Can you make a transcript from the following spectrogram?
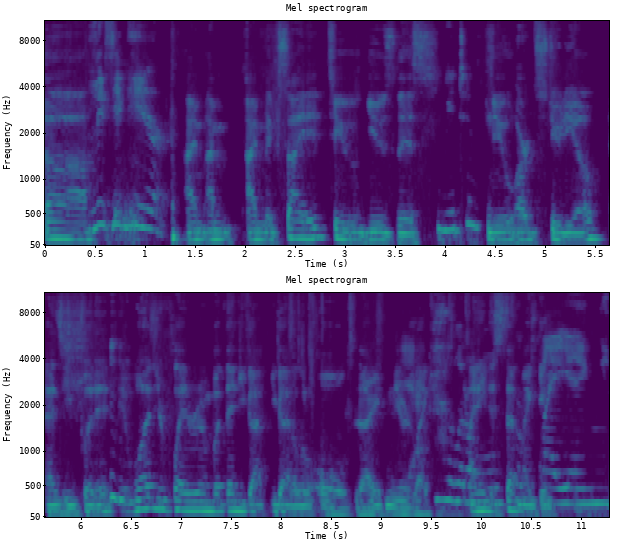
uh, Listen here. I'm, I'm, I'm excited to use this Me too. new art studio, as you put it. It was your playroom, but then you got you got a little old, right? And you're like, I need to for my game.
